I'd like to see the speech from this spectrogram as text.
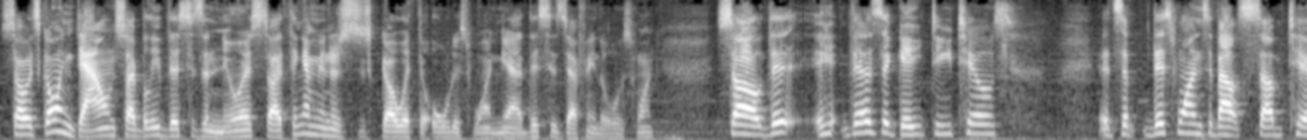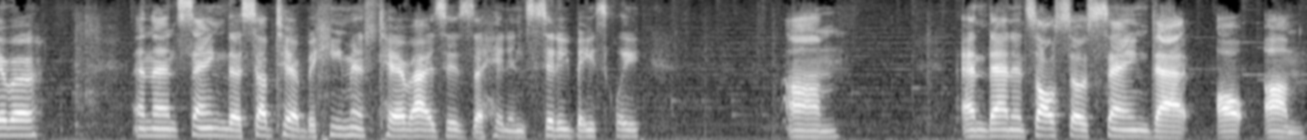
so it's going down, so I believe this is the newest. So I think I'm going to just go with the oldest one. Yeah, this is definitely the oldest one. So the, there's the gate details. It's a, this one's about Subterror. And then saying the Subterror behemoth terrorizes the hidden city, basically. Um, and then it's also saying that all um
